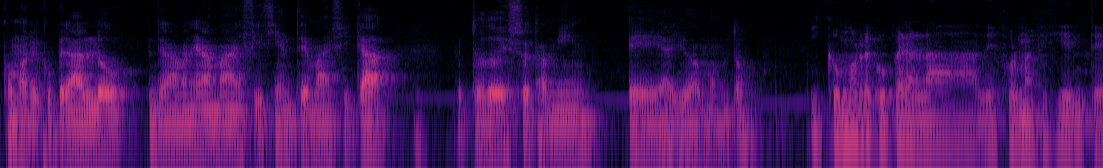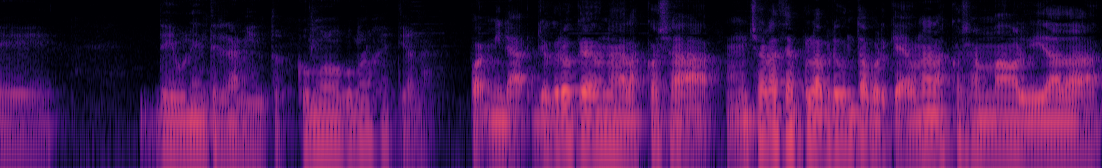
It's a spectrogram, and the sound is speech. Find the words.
cómo recuperarlo de la manera más eficiente, más eficaz. Pues todo eso también eh, ayuda un montón. ¿Y cómo recuperas la, de forma eficiente de un entrenamiento? ¿Cómo, cómo lo gestionas? Pues mira, yo creo que es una de las cosas, muchas gracias por la pregunta, porque es una de las cosas más olvidadas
